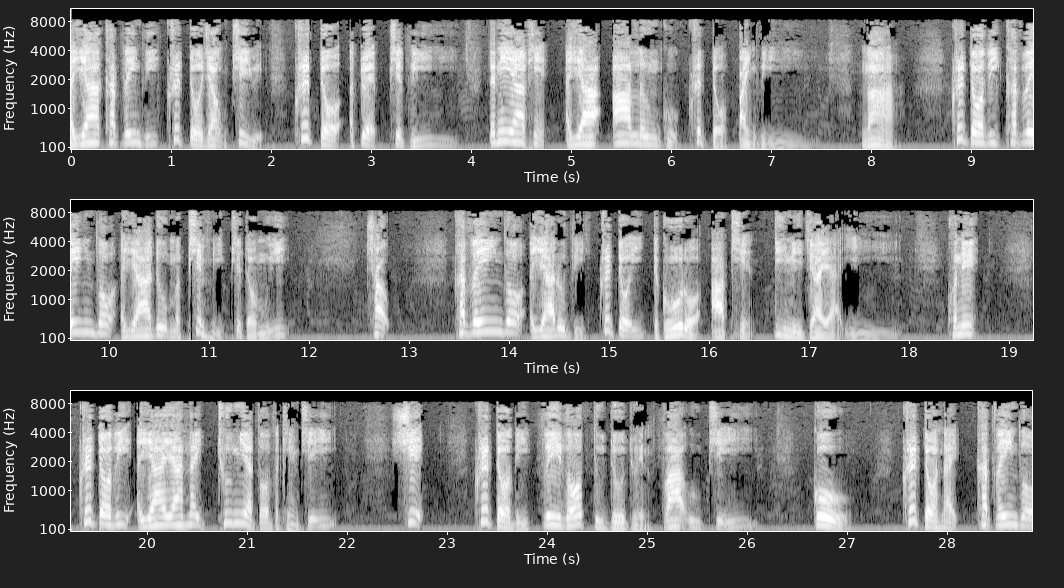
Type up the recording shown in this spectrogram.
အရာခသိန်းသည်ခရစ်တော်ကြောင့်ဖြစ်၍ခရစ်တော်အတွက်ဖြစ်သည်တနည်းအားဖြင့်အရာအလုံးကိုခရစ်တော်ပိုင်သည်၅ခရစ်တော်သည်ခသိန်းသောအရာတို့မဖြစ်မီဖြစ်တော်မူ၏6ခသိန်းသောအရာတို့သည်ခရစ်တော်၏တကိုးတော်အားဖြင့်တည်နေကြရ၏9ခရစ်တော်သည်အရာရာ၌ထူးမြတ်သောသခင်ဖြစ်၏10 ခရစ်တော်သည်သေသောသူတို့တွင်သားဦးဖြစ်၏ကိုခရစ်တော်၌ခတ်သိမ်းသော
